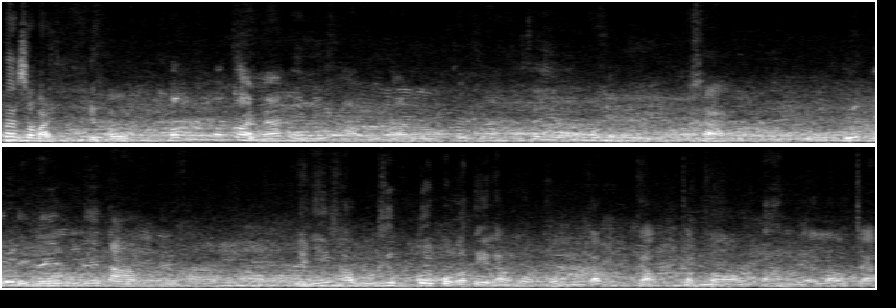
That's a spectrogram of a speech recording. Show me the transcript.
ท่านสบายดีครับเพราะเพราะก่อนหน้านี้มีข่าวพี่ตั้นค่อนข้างที่จะเยอะค่ะพี่ติ๊กได้ได้ตามได้ทราบข่าวอย่างนี้ครับคือโดยปกติแล้วเนี่ยผมกับกับกับน้องตั้นเนี่ยเราจะ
